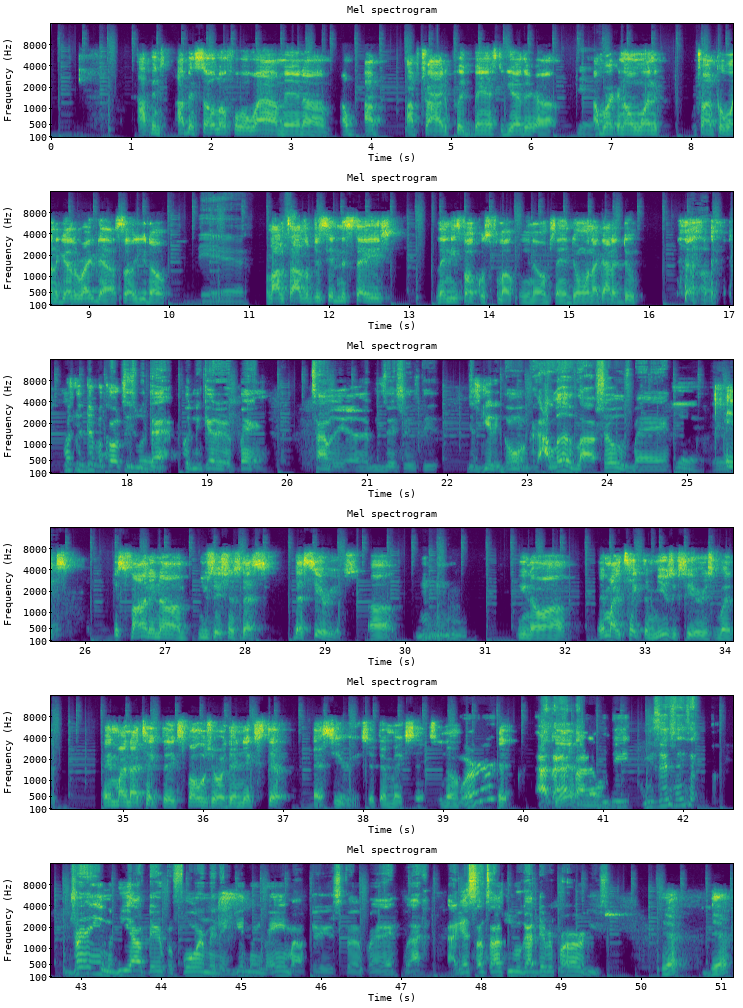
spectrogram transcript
I've been I've been solo for a while, man. Um, I, I I've tried to put bands together. Uh, yeah. I'm working on one. I'm trying to put one together right now. So you know, yeah. A lot of times I'm just hitting the stage, letting these vocals flow. You know, what I'm saying doing what I got to do. What's the difficulties with that? Putting together a band, talented uh, musicians to just get it going. Because I love live shows, man. Yeah, yeah. It's it's finding um, musicians that's that's serious. Um, mm-hmm. You know, um, they might take the music serious, but they might not take the exposure or their next step as serious, if that makes sense. You know, word. It, I, yeah. I thought that would be musicians. dream to be out there performing and getting their name out there and stuff, man. Well, I, I guess sometimes people got different priorities. Yeah, yeah.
